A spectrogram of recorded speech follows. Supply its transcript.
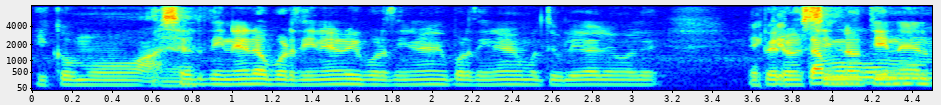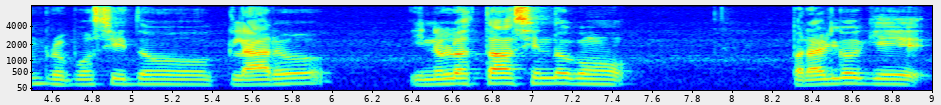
Y como hacer dinero por dinero y por dinero y por dinero y multiplicar y multiplicar. Es que Pero si no tiene el propósito claro y no lo está haciendo como para algo que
